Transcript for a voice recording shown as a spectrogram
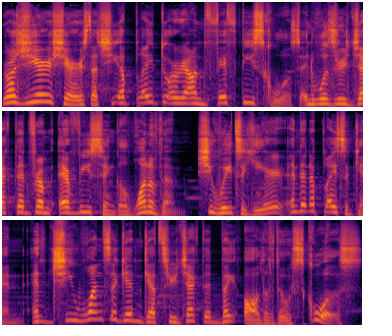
Rogier shares that she applied to around 50 schools and was rejected from every single one of them. She waits a year and then applies again, and she once again gets rejected by all of those schools.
